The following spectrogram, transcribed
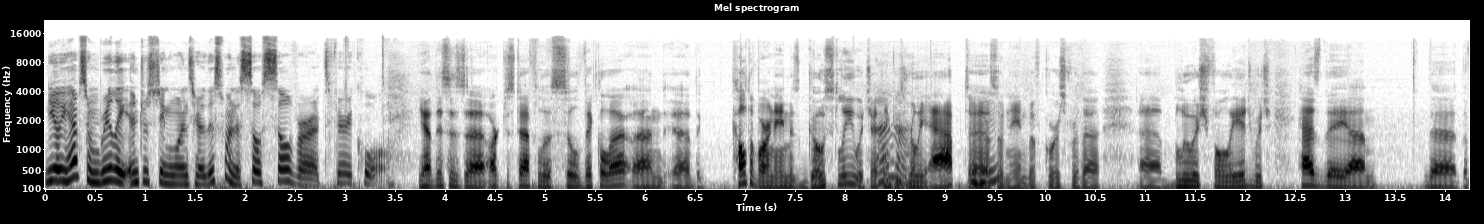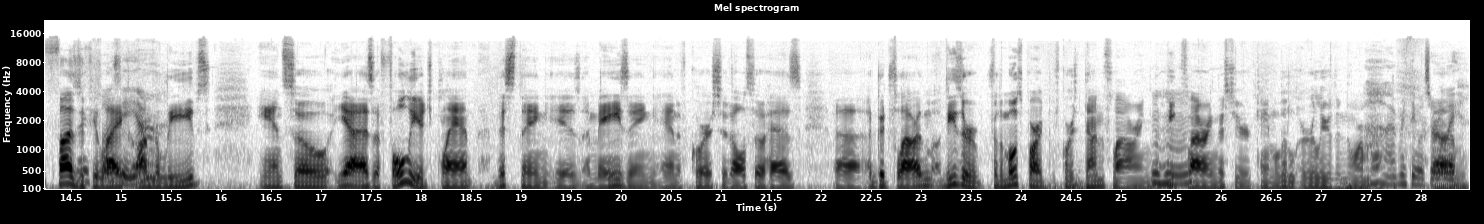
Neil, you have some really interesting ones here. This one is so silver, it's very cool. Yeah, this is uh, Arctostaphylos sylvicola, and uh, the cultivar name is Ghostly, which I think is Ah. really apt. Uh, so named, of course, for the uh, bluish foliage, which has the um, the the fuzz, if you fuzzy, like, on the leaves. And so, yeah, as a foliage plant, this thing is amazing. And of course, it also has uh, a good flower. These are, for the most part, of course, done flowering. The peak flowering this year came a little earlier than normal. Ah, everything was early. Um,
